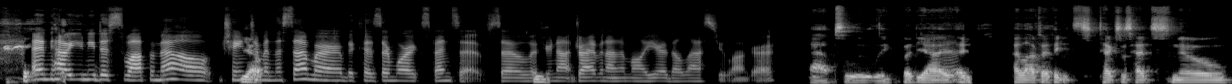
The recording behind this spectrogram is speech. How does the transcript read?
and how you need to swap them out, change yeah. them in the summer because they're more expensive. So if mm. you're not driving on them all year, they'll last you longer. Absolutely. But yeah, yeah. I, I laughed. I think Texas had snow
